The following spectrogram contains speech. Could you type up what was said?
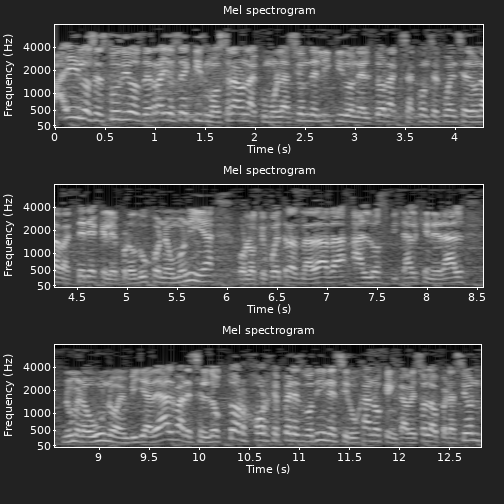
Ahí los estudios de rayos X mostraron acumulación de líquido en el tórax a consecuencia de una bacteria que le produjo neumonía, por lo que fue trasladada al Hospital General número 1 en Villa de Álvarez. El doctor Jorge Pérez Godínez, cirujano que encabezó la operación,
